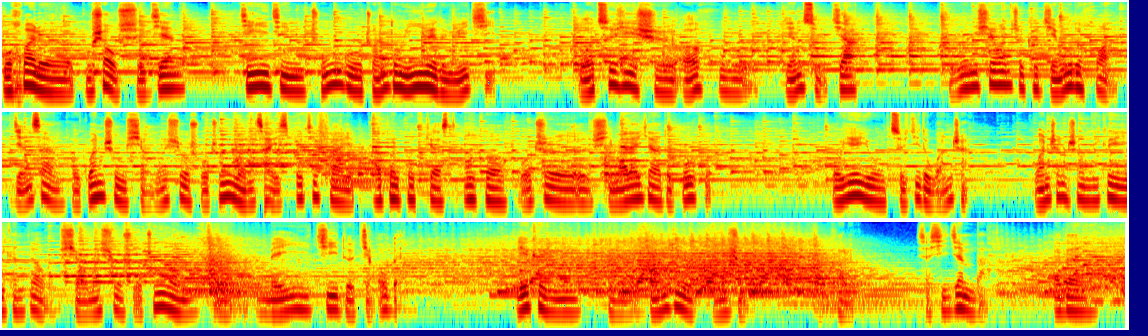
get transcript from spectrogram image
我花了不少时间听一听中国传统音乐的乐器。我自己是二胡演奏家。如果你喜欢这个节目的话，点赞和关注小马秀说中文在 Spotify、Apple Podcasts，或或者喜马拉雅的播客。我也有自己的网站。网站上你可以看到小马秀说中文和每一集的脚本，也可以看更多内容。好了，下期见吧，拜拜。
